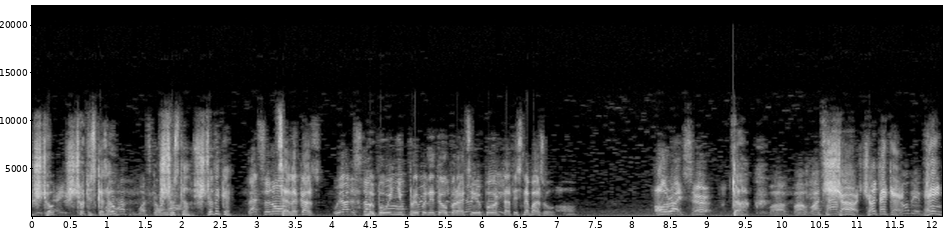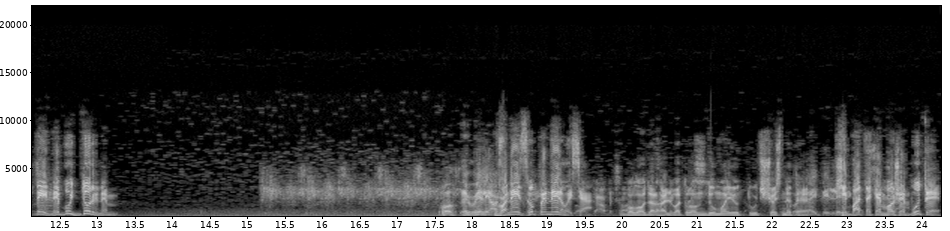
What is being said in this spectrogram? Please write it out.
Що? Що ти сказав? Що сталося? Що таке? Це наказ. Ми повинні припинити операцію і повертатись на базу. Так. Що? Що таке? Гей ти, не будь дурним. Вони зупинилися. Володар Гальватрон, думаю, тут щось не те. Хіба таке може бути?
